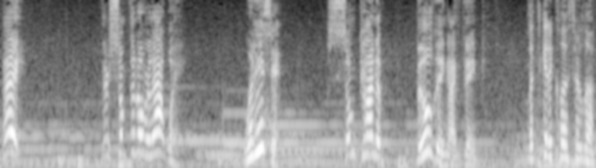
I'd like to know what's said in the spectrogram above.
Hey! There's something over that way. What is it? Some kind of building, I think. Let's get a closer look.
